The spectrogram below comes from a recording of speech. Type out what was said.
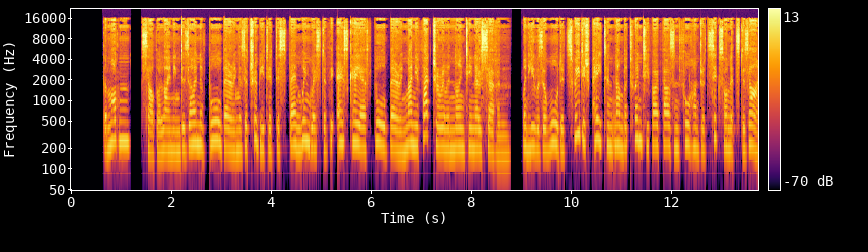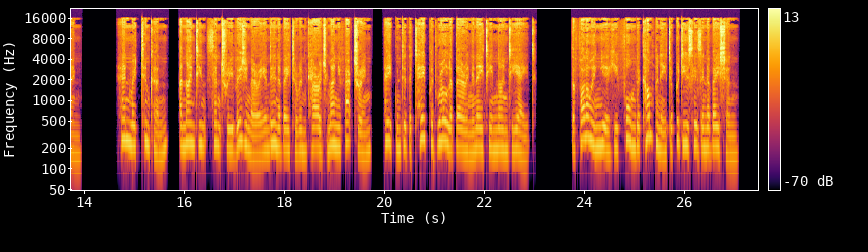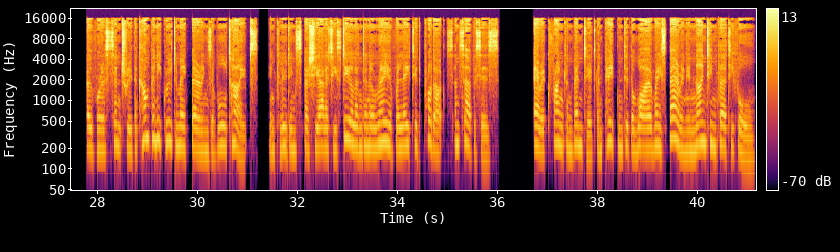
The modern, Self-aligning design of ball bearing is attributed to Sven Wingquist of the SKF ball bearing manufacturer in 1907, when he was awarded Swedish patent number 25406 on its design. Henry Timken, a 19th-century visionary and innovator in carriage manufacturing, patented the tapered roller bearing in 1898. The following year he formed a company to produce his innovation. Over a century the company grew to make bearings of all types, including specialty steel and an array of related products and services. Eric Frank invented and patented the wire race bearing in 1934.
